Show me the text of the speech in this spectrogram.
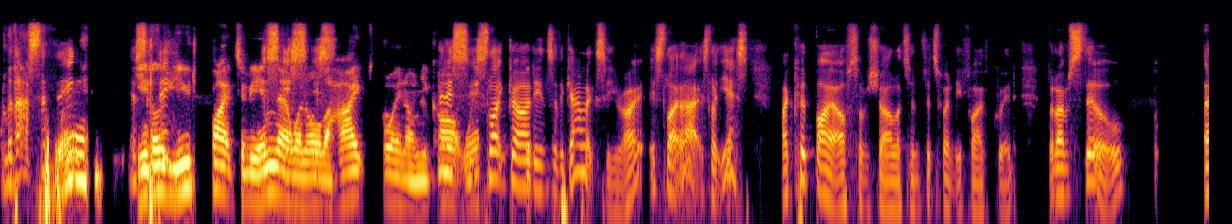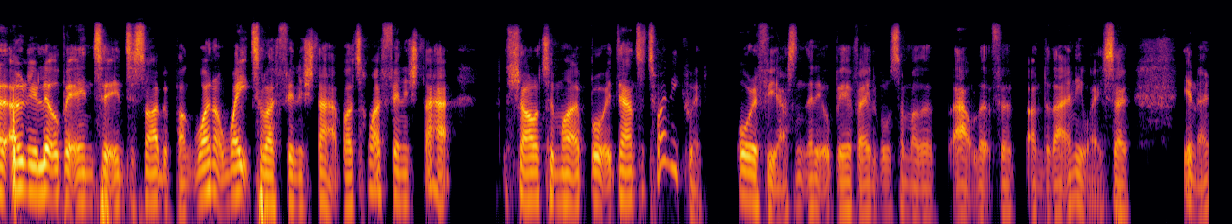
But that's the thing. wait. That's You'd, the you'd like to be in there when all the hype's going on. You can't it's, wait. it's like Guardians of the Galaxy, right? It's like that. It's like, yes, I could buy it off some charlatan for 25 quid, but I'm still only a little bit into into Cyberpunk. Why not wait till I finish that? By the time I finish that, charlatan might have brought it down to 20 quid. Or if he hasn't, then it'll be available some other outlet for under that anyway. So, you know,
